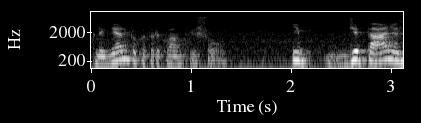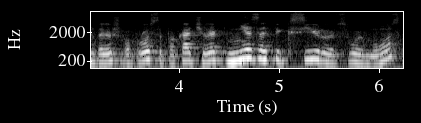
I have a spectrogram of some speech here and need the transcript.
клиенту, который к вам пришел, и детально задаешь вопросы, пока человек не зафиксирует свой мозг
